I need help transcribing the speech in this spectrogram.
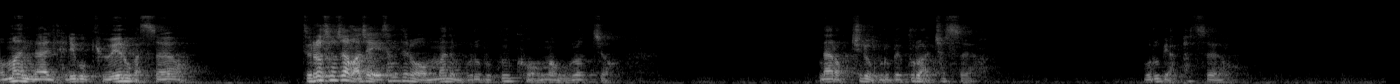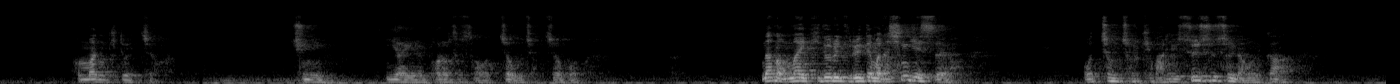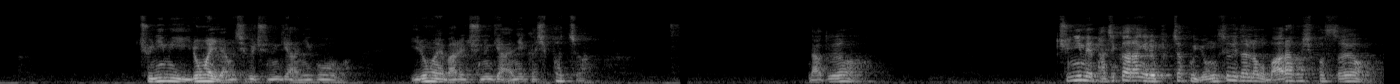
엄마는 날 데리고 교회로 갔어요. 들어서자마자 예상대로 엄마는 무릎을 꿇고 엉엉 울었죠. 날 억지로 무릎에 꿇어 앉혔어요. 무릎이 아팠어요. 엄마는 기도했죠. 주님, 이 아이를 벌어서서 어쩌고 저쩌고. 난 엄마의 기도를 들을 때마다 신기했어요. 어쩜 저렇게 말이 술술술 나올까? 주님이 일용할 양식을 주는 게 아니고 일용할 말을 주는 게 아닐까 싶었죠. 나도요. 주님의 바지가랑이를 붙잡고 용서해달라고 말하고 싶었어요.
